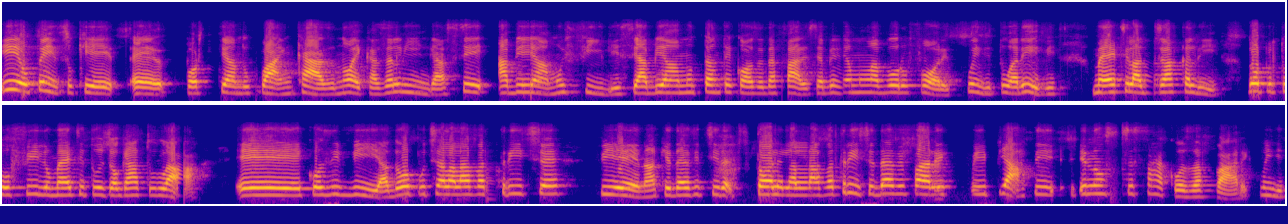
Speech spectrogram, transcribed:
Io penso che eh, portando qua in casa, noi casalinga, se abbiamo i figli, se abbiamo tante cose da fare, se abbiamo un lavoro fuori, quindi tu arrivi, metti la giacca lì, dopo il tuo figlio metti il tuo giocato là e così via. Dopo c'è la lavatrice piena che deve tirare, togliere la lavatrice, deve fare i piatti e non si sa cosa fare. Quindi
